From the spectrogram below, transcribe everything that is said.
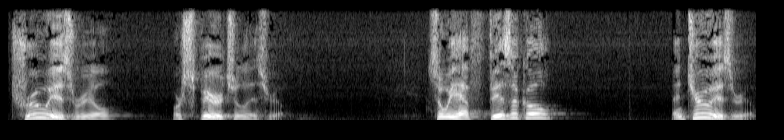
true Israel or spiritual Israel. So we have physical and true Israel.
